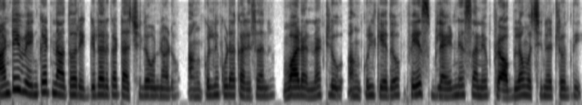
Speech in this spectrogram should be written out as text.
ఆంటీ వెంకట్ నాతో రెగ్యులర్గా టచ్లో ఉన్నాడు. అంకుల్ని కూడా కలిశాను. వాడన్నట్లు అంకుల్కేదో ఫేస్ బ్లైండ్నెస్ అనే ప్రాబ్లం వచ్చినట్లుంది.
